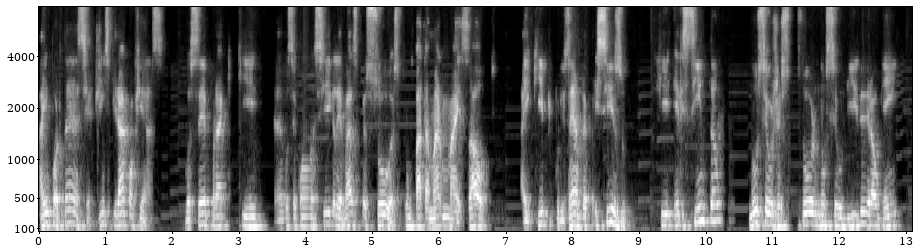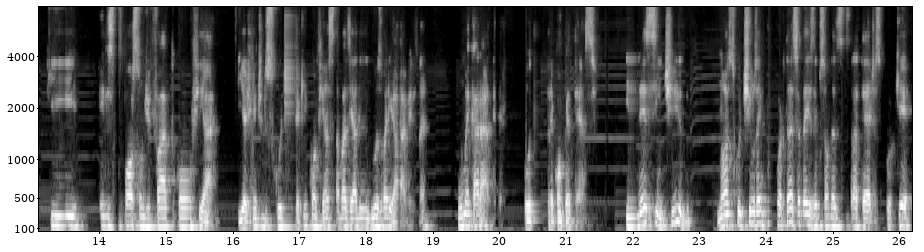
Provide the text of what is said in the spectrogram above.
A importância de inspirar confiança. Você, para que uh, você consiga levar as pessoas para um patamar mais alto, a equipe, por exemplo, é preciso que eles sintam no seu gestor, no seu líder, alguém que eles possam de fato confiar. E a gente discute aqui confiança está baseada em duas variáveis, né? Uma é caráter, outra é competência. E nesse sentido, nós discutimos a importância da execução das estratégias, porque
